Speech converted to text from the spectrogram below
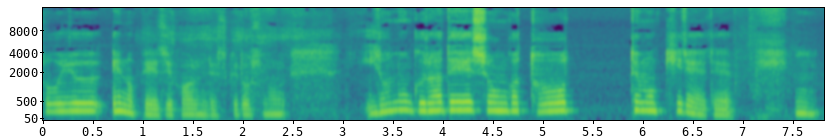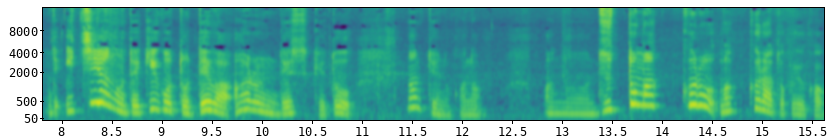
そういう絵のページがあるんですけどその色のグラデーションがとっても綺麗で、うん、で一夜の出来事ではあるんですけど何て言うのかなあのずっと真っ黒真っ暗というか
